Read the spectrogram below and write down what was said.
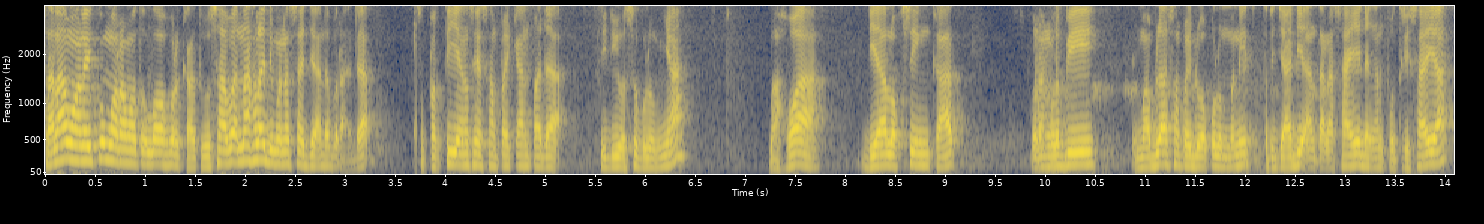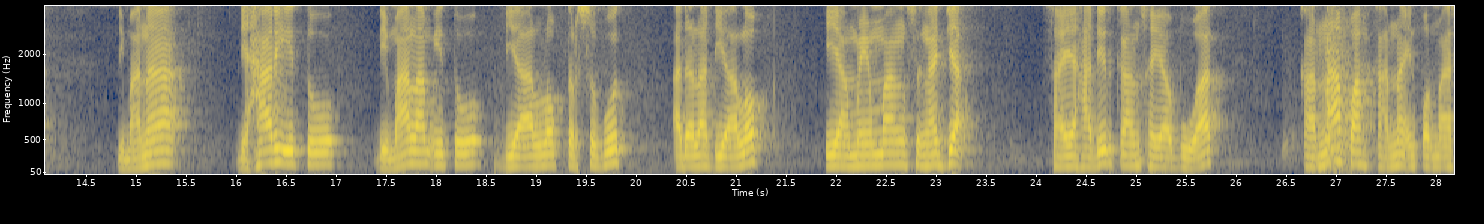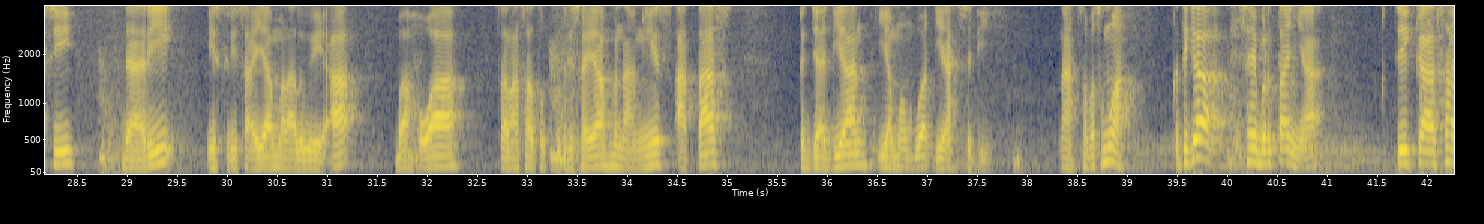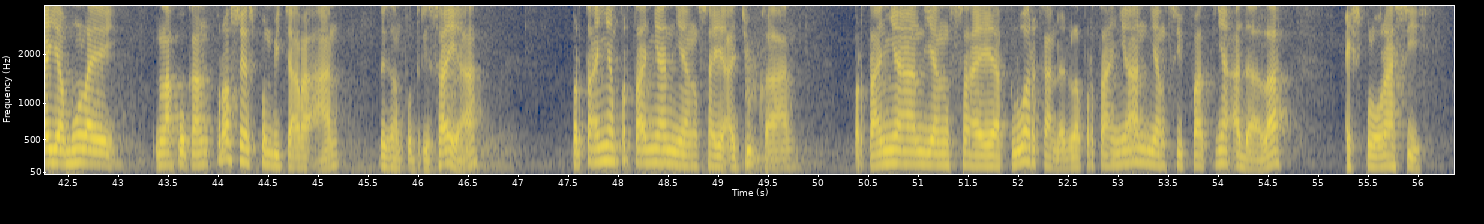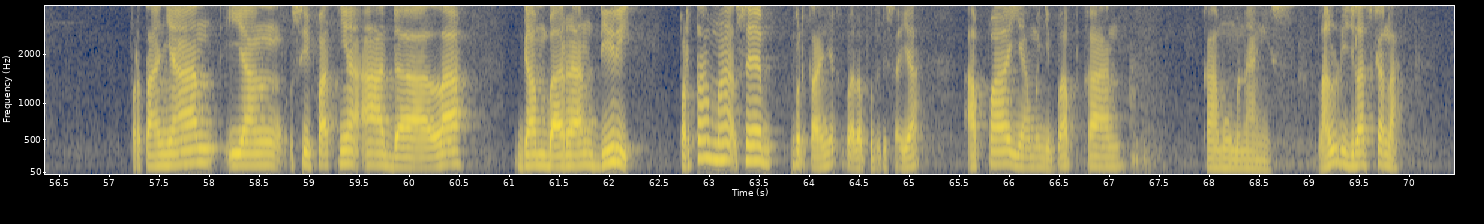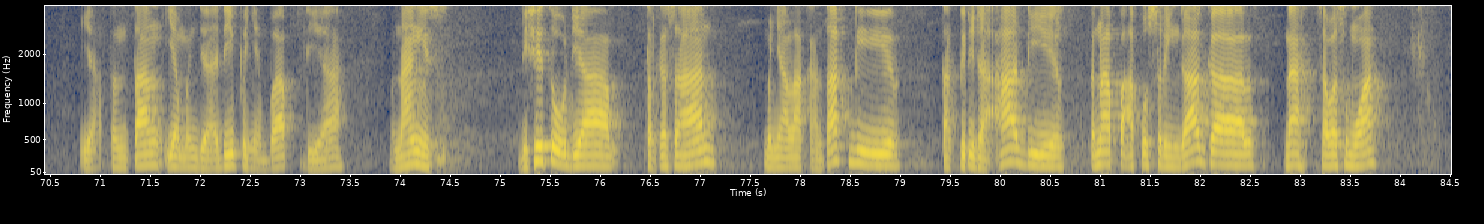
Assalamualaikum warahmatullahi wabarakatuh. Sahabat Nahla di mana saja Anda berada. Seperti yang saya sampaikan pada video sebelumnya, bahwa dialog singkat kurang lebih 15 sampai 20 menit terjadi antara saya dengan putri saya di mana di hari itu, di malam itu dialog tersebut adalah dialog yang memang sengaja saya hadirkan, saya buat karena apa? Karena informasi dari istri saya melalui WA bahwa salah satu putri saya menangis atas kejadian yang membuat dia sedih. Nah, sahabat semua, ketika saya bertanya, ketika saya mulai melakukan proses pembicaraan dengan putri saya, pertanyaan-pertanyaan yang saya ajukan, pertanyaan yang saya keluarkan adalah pertanyaan yang sifatnya adalah eksplorasi Pertanyaan yang sifatnya adalah gambaran diri. Pertama, saya bertanya kepada putri saya, apa yang menyebabkan kamu menangis? Lalu dijelaskanlah ya tentang yang menjadi penyebab dia menangis. Di situ dia terkesan menyalahkan takdir, takdir tidak adil, kenapa aku sering gagal. Nah, sahabat semua,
